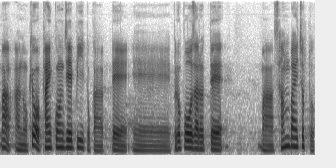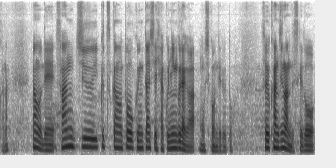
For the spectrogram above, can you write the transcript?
ー、まああの今日 PyConJP とかって、えー、プロポーザルってまあ3倍ちょっとかな。なので30いくつかのトークに対して100人ぐらいが申し込んでると。そういう感じなんですけど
